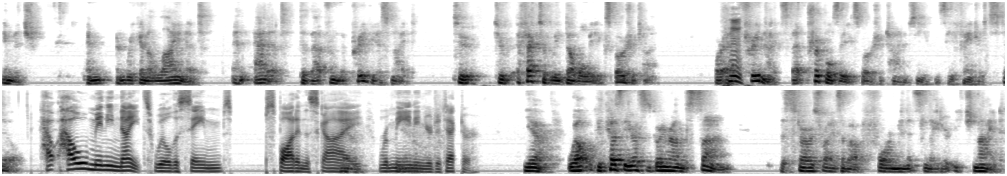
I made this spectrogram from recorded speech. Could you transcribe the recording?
image, and, and we can align it and add it to that from the previous night to, to effectively double the exposure time. Or at Hmm. three nights, that triples the exposure time, so you can see fainter still. How how many nights will the same spot in the sky Yeah. remain Yeah. in your detector? Yeah, well, because the Earth is going around the sun, the stars rise about four minutes later each night.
